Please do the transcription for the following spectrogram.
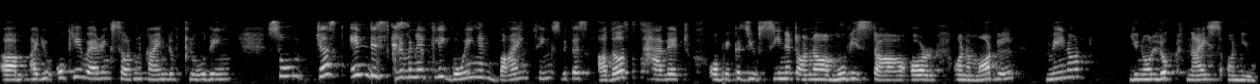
Um, are you okay wearing certain kind of clothing? So just indiscriminately going and buying things because others have it or because you've seen it on a movie star or on a model may not you know look nice on you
